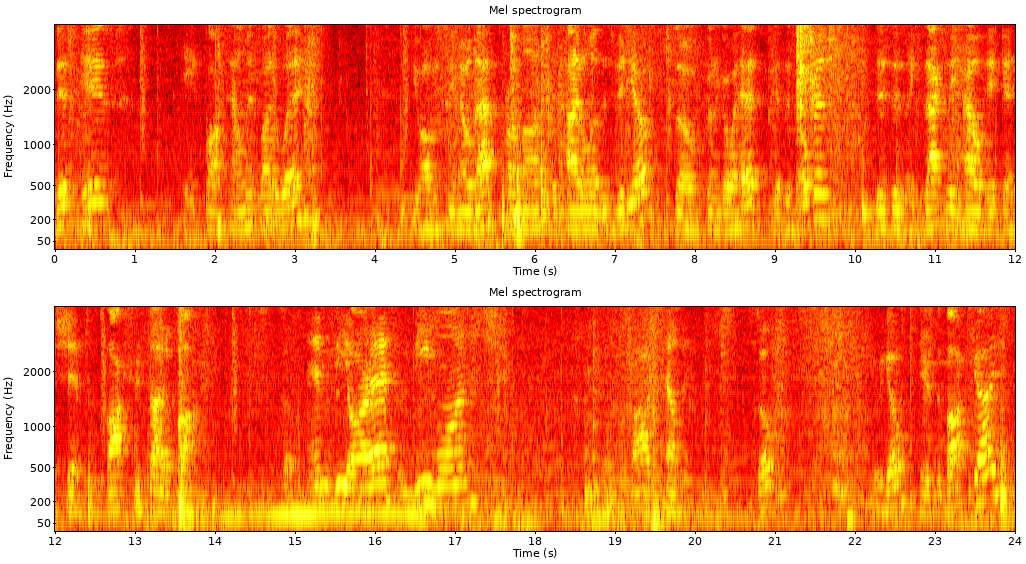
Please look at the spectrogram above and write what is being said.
this is a Fox helmet, by the way. You obviously know that from uh, the title of this video. So, I'm gonna go ahead, get this open. This is exactly how it gets shipped. Box inside a box. So, MVRS V1 Fox helmet. So, here we go. Here's the box, guys.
